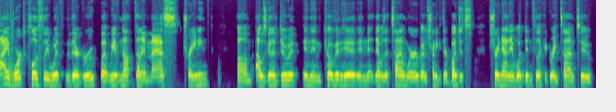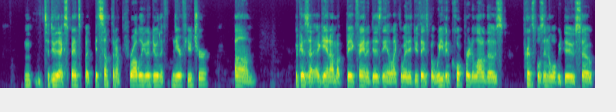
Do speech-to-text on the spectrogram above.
I have worked closely with their group, but we have not done a mass training. Um, I was going to do it, and then COVID hit, and that was a time where everybody was trying to get their budgets straightened out. And what didn't feel like a great time to to do that expense, but it's something I'm probably going to do in the near future. Um, because uh, again, I'm a big fan of Disney and like the way they do things. But we've incorporated a lot of those principles into what we do. So,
